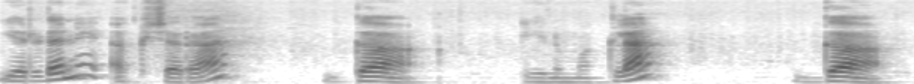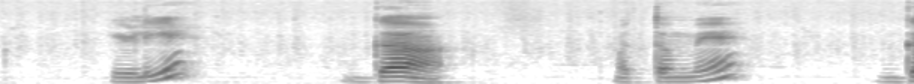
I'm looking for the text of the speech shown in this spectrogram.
ಎರಡನೇ ಅಕ್ಷರ ಗ. ಏನು ಮಕ್ಕಳ? ಗ. ಹೇಳಿ. ಗ. ಮತ್ತೊಮ್ಮೆ ಗ.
